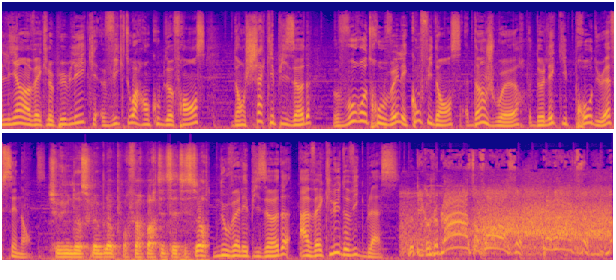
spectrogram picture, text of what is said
lien avec le public, victoire en Coupe de France. Dans chaque épisode, vous retrouvez les confidences d'un joueur de l'équipe pro du FC Nantes. Je suis venu dans ce club-là pour faire partie de cette histoire. Nouvel épisode avec Ludovic Blas. Le pied gauche de Blas en force zéro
